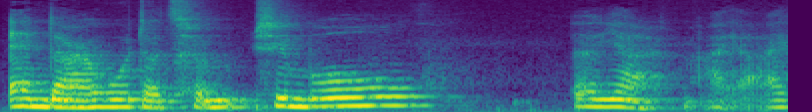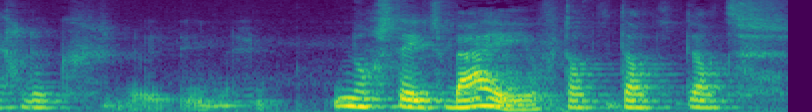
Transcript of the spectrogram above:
En daar hoort dat sym- symbool, ja, nou ja, eigenlijk nog steeds bij. Of dat, dat, dat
